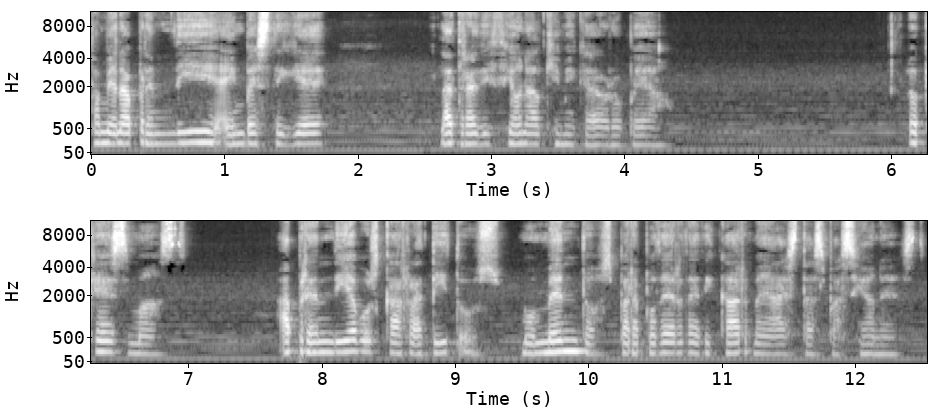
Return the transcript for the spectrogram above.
también aprendí e investigué la tradición alquímica europea. Lo que es más, aprendí a buscar ratitos, momentos para poder dedicarme a estas pasiones,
